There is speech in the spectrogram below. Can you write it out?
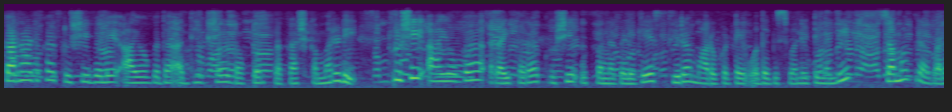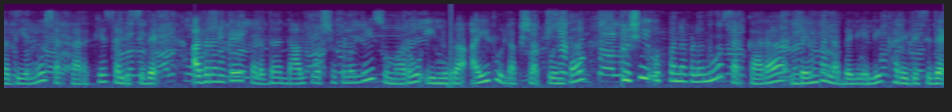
ಕರ್ನಾಟಕ ಕೃಷಿ ಬೆಲೆ ಆಯೋಗದ ಅಧ್ಯಕ್ಷ ಡಾ ಪ್ರಕಾಶ್ ಕಮ್ಮರಡಿ ಕೃಷಿ ಆಯೋಗ ರೈತರ ಕೃಷಿ ಉತ್ಪನ್ನಗಳಿಗೆ ಸ್ಥಿರ ಮಾರುಕಟ್ಟೆ ಒದಗಿಸುವ ನಿಟ್ಟಿನಲ್ಲಿ ಸಮಗ್ರ ವರದಿಯನ್ನು ಸರ್ಕಾರಕ್ಕೆ ಸಲ್ಲಿಸಿದೆ. ಅದರಂತೆ ಕಳೆದ ನಾಲ್ಕು ವರ್ಷಗಳಲ್ಲಿ ಸುಮಾರು ಇನ್ನೂರ ಐದು ಲಕ್ಷ ಕ್ವಿಂಟಲ್ ಕೃಷಿ ಉತ್ಪನ್ನಗಳನ್ನು ಸರ್ಕಾರ ಬೆಂಬಲ ಬೆಲೆಯಲ್ಲಿ ಖರೀದಿಸಿದೆ.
